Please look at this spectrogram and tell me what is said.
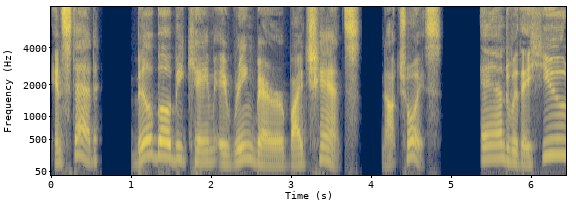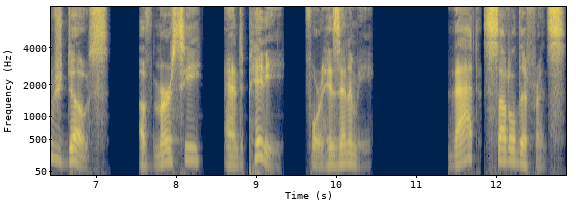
Instead, Bilbo became a ring bearer by chance, not choice, and with a huge dose of mercy and pity for his enemy. That subtle difference,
